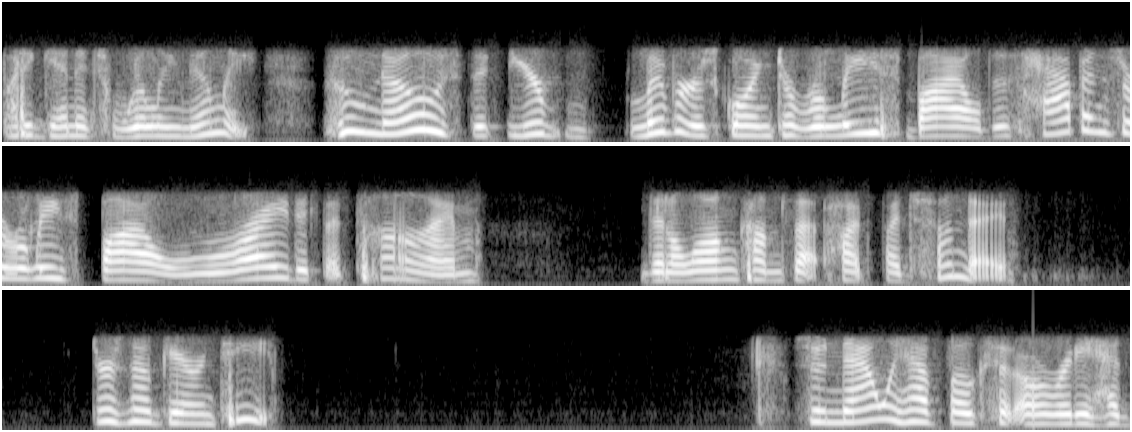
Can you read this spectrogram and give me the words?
but again, it's willy nilly. Who knows that your liver is going to release bile, just happens to release bile right at the time that along comes that hot fudge sundae? There's no guarantee. So now we have folks that already had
